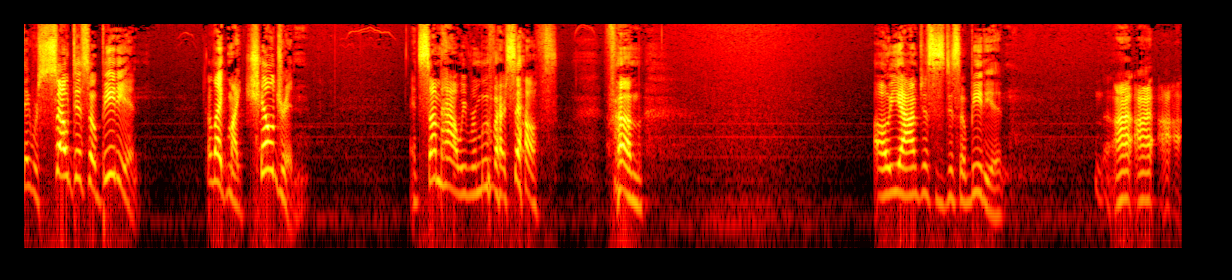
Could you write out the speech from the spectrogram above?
They were so disobedient. They're like my children. And somehow we remove ourselves from, oh, yeah, I'm just as disobedient. I, I,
